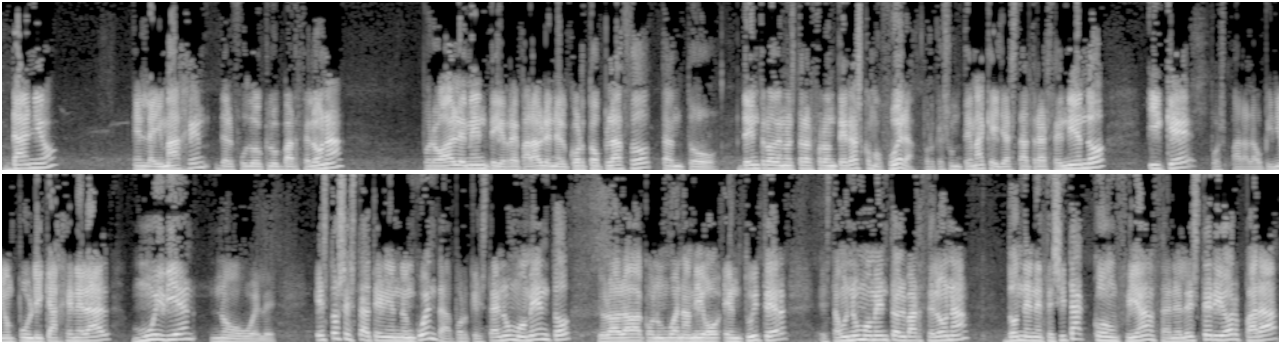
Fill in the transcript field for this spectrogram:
daño en la imagen del Fútbol Club Barcelona probablemente irreparable en el corto plazo, tanto dentro de nuestras fronteras como fuera, porque es un tema que ya está trascendiendo y que, pues para la opinión pública general, muy bien no huele. Esto se está teniendo en cuenta porque está en un momento, yo lo hablaba con un buen amigo en Twitter, está en un momento el Barcelona donde necesita confianza en el exterior para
